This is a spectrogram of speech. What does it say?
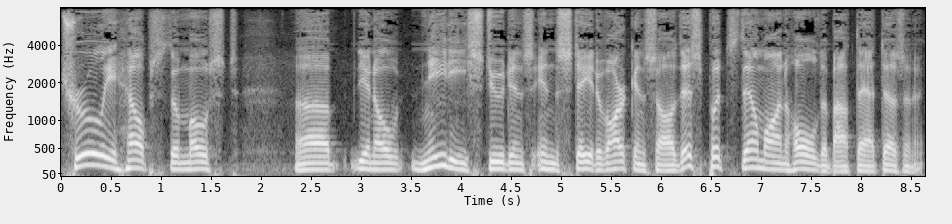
truly helps the most uh, you know, needy students in the state of Arkansas. This puts them on hold about that, doesn't it?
